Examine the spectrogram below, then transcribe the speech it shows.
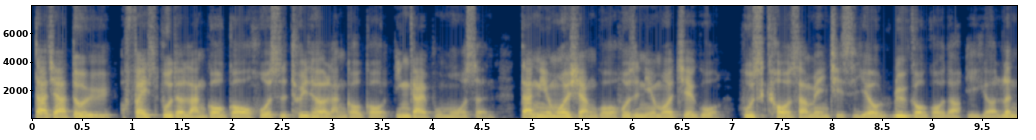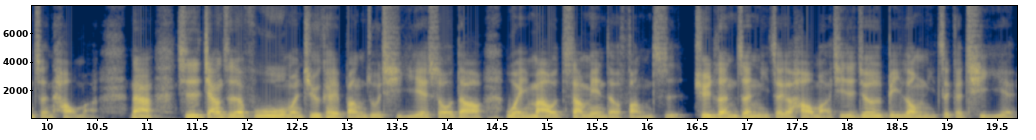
大家对于 Facebook 的蓝勾勾或是 Twitter 的蓝勾勾应该不陌生，但你有没有想过，或是你有没有接过？Whoscall 上面其实也有绿勾勾的一个认证号码。那其实这样子的服务，我们就可以帮助企业收到伪冒上面的防止，去认证你这个号码，其实就是比弄你这个企业，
